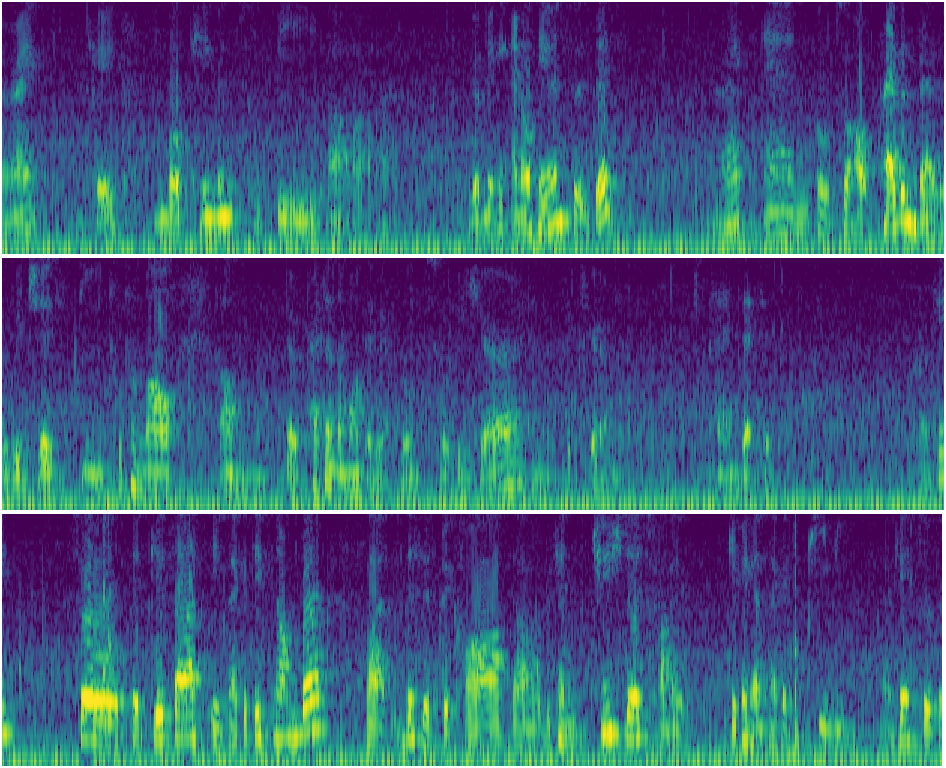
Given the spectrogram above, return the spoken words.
alright? Okay number of payments would be uh, we're making annual payments so is this right? And also our present value which is the total amount um, the present amount that we have loaned. So we'll be here and then click here and that's it. Okay? So it gives us a negative number but this is because uh, we can change this by giving a negative PV okay? So the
